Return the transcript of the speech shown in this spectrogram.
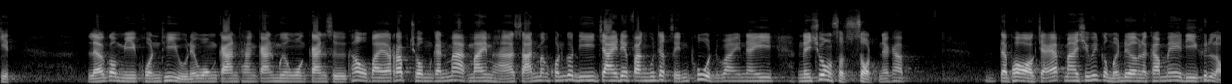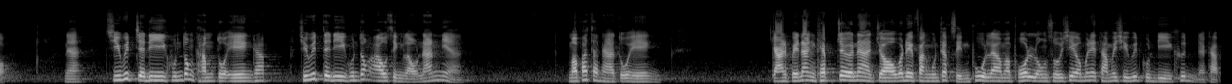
กิจ แล้วก็มีคนที่อยู่ในวงการทางการเมืองวงการสื่อเข้าไปรับชมกันมากมายมหาศาลบางคนก็ดีใจได้ฟังคุณทักษิณพูดไว้ในในช่วงสดๆนะครับ แต่พอออกจากแอปมาชีวิตก็เหมือนเดิมแหละครับไม่ดีขึ้นหรอกนะชีวิตจะดีคุณต้องทำตัวเองครับ ชีวิตจะดีคุณต้องเอาสิ่งเหล่านั้นเนี่ยมาพัฒนาตัวเอง การไปนั่งแคปเจอร์หน้าจอว่าได้ฟังคุณทักษิณพูดแล้วมาโพสต์ลงโซเชียลไม่ได้ทำให้ชีวิตคุณดีขึ้นนะครับ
